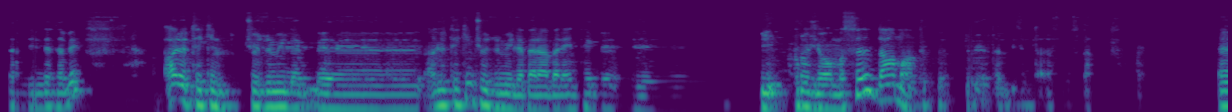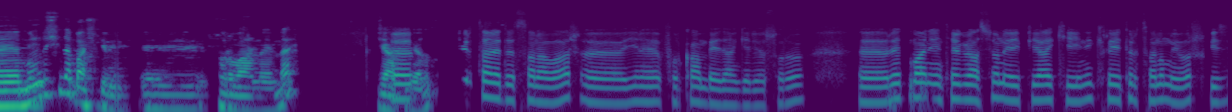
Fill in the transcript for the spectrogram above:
istendiğinde tabii Alotek'in çözümüyle e, Alotek'in çözümüyle beraber entegre e, bir proje olması daha mantıklı duruyor tabii bizim tarafımızda. E, bunun dışında başka bir e, soru var mı Enver? Cevaplayalım. Bir tane de sana var. Ee, yine Furkan Bey'den geliyor soru. Ee, Redmine entegrasyon API key'ini Creator tanımıyor. Biz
